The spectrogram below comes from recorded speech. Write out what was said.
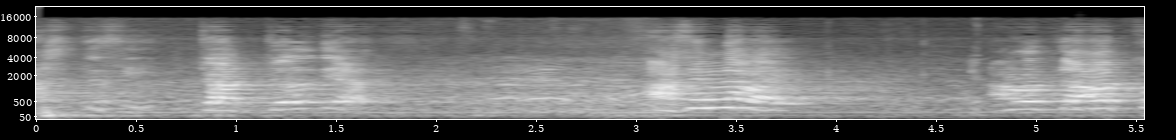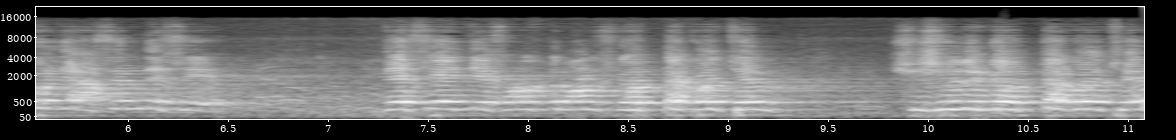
আসতেছি, চট জলদি আসতেছি। আসেন না ভাই। আমরা দাওয়াত করে আসেন দেশে। দেশে যে সমস্ত মানুষকে হত্যা করেছেন, শিশুদেরকে হত্যা করেছেন,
